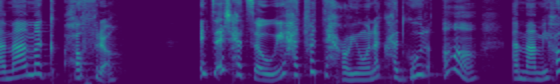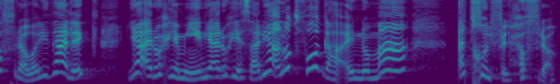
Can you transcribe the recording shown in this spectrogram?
أمامك حفرة. أنت إيش حتسوي؟ حتفتح عيونك حتقول آه أمامي حفرة. ولذلك يا أروح يمين يا أروح يسار يا أنط فوقها. إنه ما أدخل في الحفرة.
